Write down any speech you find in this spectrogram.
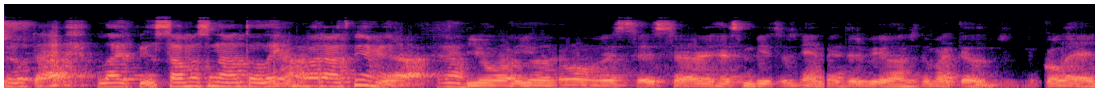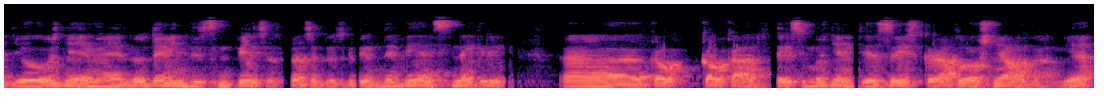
šo te, lai samazinātu to likmi, varētu piemērot. Jā. Jā. Jo, jo nu, es, es arī esmu bijis uzņēmēji darbībā, un es domāju, ka kolēģi uzņēmēji nu, 95% gadījumu neviens negrib kaut, kaut kādu teiksim, uzņemties risku ar aploksņa algām. Ja?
